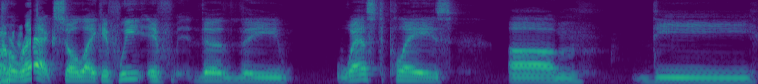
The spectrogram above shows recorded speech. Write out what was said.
Okay. Correct. So like if we if the the West plays um the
